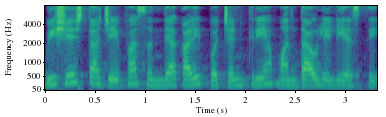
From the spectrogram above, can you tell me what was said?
विशेषतः जेव्हा संध्याकाळी पचनक्रिया मंदावलेली असते.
